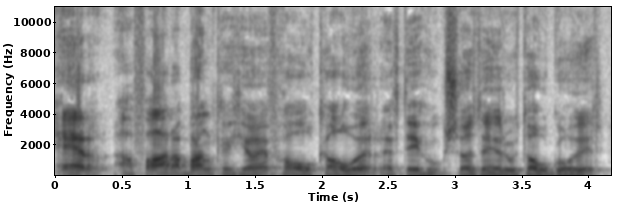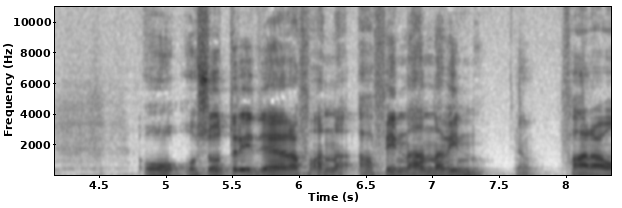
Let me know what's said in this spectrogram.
er að fara að banka hjá FH og KR ef þeir hugsa að þeir eru þá góðir og, og svo þriðja er að, fanna, að finna annað vinnu Já, fara á,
